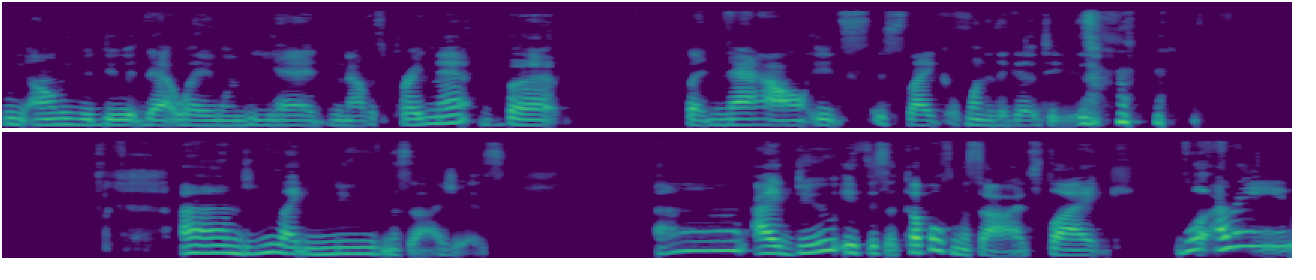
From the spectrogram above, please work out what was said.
we only would do it that way when we had when I was pregnant. But but now it's it's like one of the go tos. um, do you like nude massages? Um, I do if it's a couples massage. Like, well, I mean,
